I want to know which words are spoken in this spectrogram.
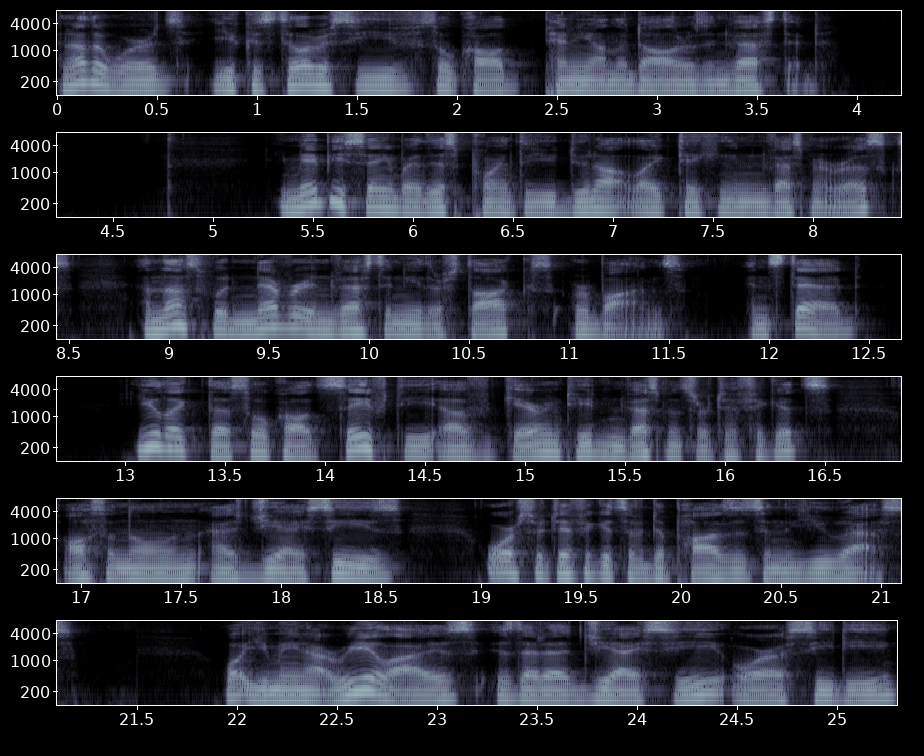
In other words, you could still receive so called penny on the dollars invested. You may be saying by this point that you do not like taking investment risks and thus would never invest in either stocks or bonds. Instead, you like the so called safety of guaranteed investment certificates, also known as GICs, or certificates of deposits in the US. What you may not realize is that a GIC or a CD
